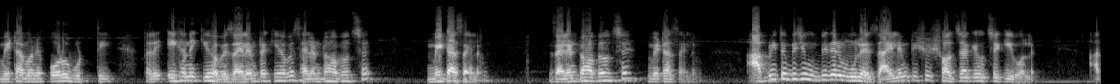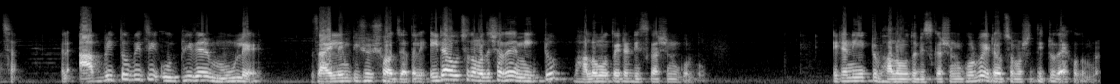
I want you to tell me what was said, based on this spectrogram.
মেটা মানে পরবর্তী। তাহলে এখানে কি হবে? জাইলেমটা কি হবে? জাইলেমটা হবে হচ্ছে মেটাজাইলেম জাইলেমটা হবে হচ্ছে মেটাজাইলেম আবৃতবীজী উদ্ভিদের মূলে জাইলেম টিস্যুর সজ্জাকে হচ্ছে কি বলে? আচ্ছা তাহলে আবৃতবীজী উদ্ভিদের মূলে জাইলেম টিস্যুর সজ্জা, তাহলে এটা হচ্ছে তোমাদের সাথে আমি একটু ভালো মতো এটা ডিসকাশন করব। এটা নিয়ে একটু ভালো মতো ডিসকাশন করব, এটা হচ্ছে আমার সাথে একটু দেখো তোমরা।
